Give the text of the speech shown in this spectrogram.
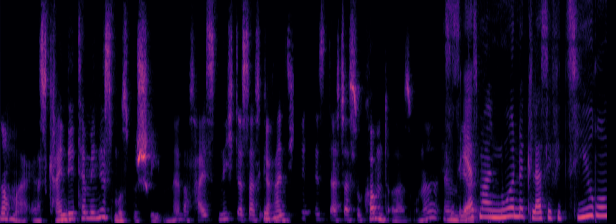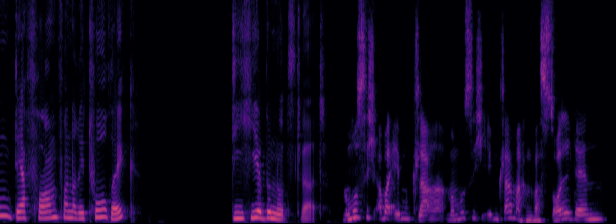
Noch mal, da ist kein Determinismus beschrieben, ne? Das heißt nicht, dass das Mhm. garantiert ist, dass das so kommt oder so, ne? Es Ähm, ist wir erst mal nur 'ne Klassifizierung der Form von Rhetorik die hier benutzt wird. Man muss sich aber eben klar man muss sich eben klarmachen, was soll denn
